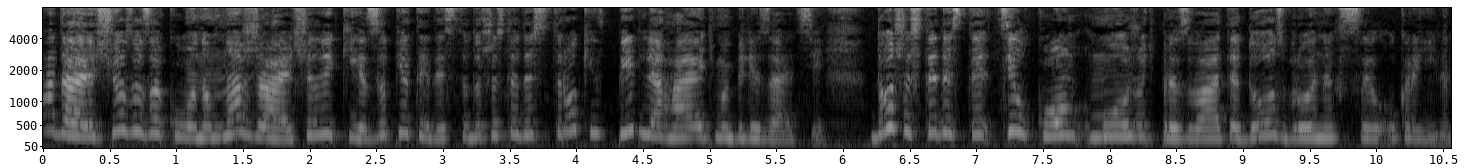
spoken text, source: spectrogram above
Нагадаю, що за законом, на жаль, чоловіки з 50 до 60 років підлягають мобілізації. До 60 цілком можуть призвати до Збройних сил України.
